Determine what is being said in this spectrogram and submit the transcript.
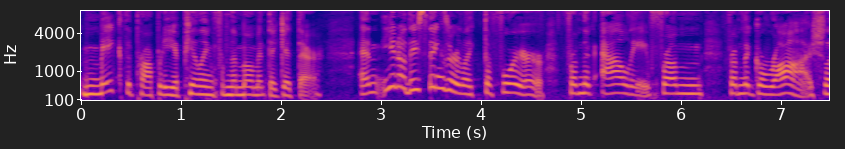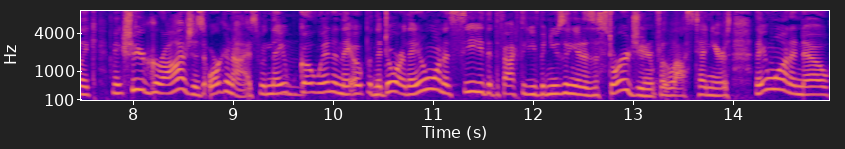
make the property appealing from the moment they get there. And you know these things are like the foyer, from the alley, from from the garage. Like make sure your garage is organized. When they mm. go in and they open the door, they don't want to see that the fact that you've been using it as a storage unit for the last ten years. They want to know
